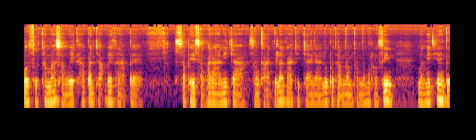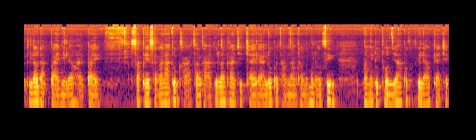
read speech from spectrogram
บทสวดธรรมะสังเวคาปัญจเวขณะแปดสเพสังขารานิจา สังขารคือร่างกายจิตใจและรูปธรรมนามธรรมทั้งหมดทั้งสิ้น มันไม่เที่ยงเกิดขึ้นแล้วดับไปมีแล้วหายไปสเพสังขาราทุกขาสังขารคือร่างกายจิตใจและรูปธรรมนามธรรมทั้งหมดทั้งสิ้น มันไม่ทุกทนยากเพราะเกิดขึ้นแล้วแก่เจ็บ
